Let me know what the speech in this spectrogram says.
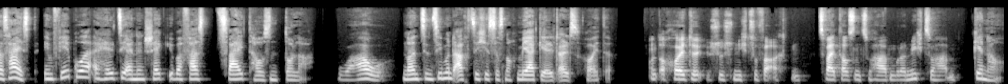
Das heißt, im Februar erhält sie einen Scheck über fast 2000 Dollar. Wow. 1987 ist das noch mehr Geld als heute. Und auch heute ist es nicht zu verachten, 2000 zu haben oder nicht zu haben. Genau.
